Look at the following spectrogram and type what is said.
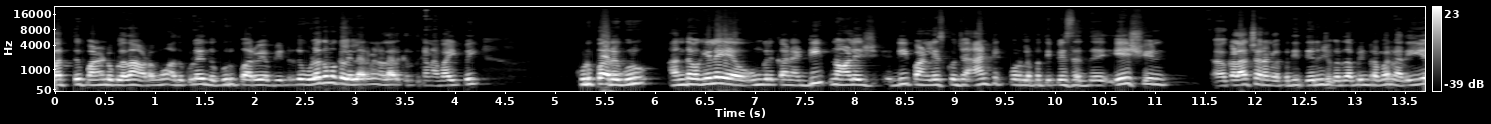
பத்து பன்னெண்டுக்குள்ளே தான் அடங்கும். அதுக்குள்ளே இந்த குரு பார்வை அப்படின்றது உலக மக்கள் எல்லாருமே நல்லா இருக்கிறதுக்கான வாய்ப்பை கொடுப்பாரு குரு. அந்த வகையில் உங்களுக்கான டீப் நாலேஜ் டீப் அனலைஸ் கொஞ்சம் ஆன்டிக் பொருளை பற்றி பேசுறது ஏஷியன் கலாச்சாரங்களை பற்றி தெரிஞ்சுக்கிறது அப்படின்ற மாதிரி நிறைய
